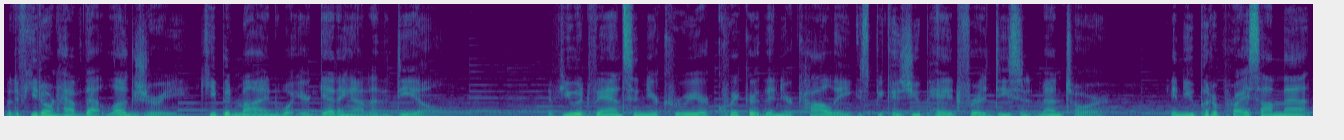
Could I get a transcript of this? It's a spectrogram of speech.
But if you don't have that luxury, keep in mind what you're getting out of the deal. If you advance in your career quicker than your colleagues because you paid for a decent mentor, can you put a price on that?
